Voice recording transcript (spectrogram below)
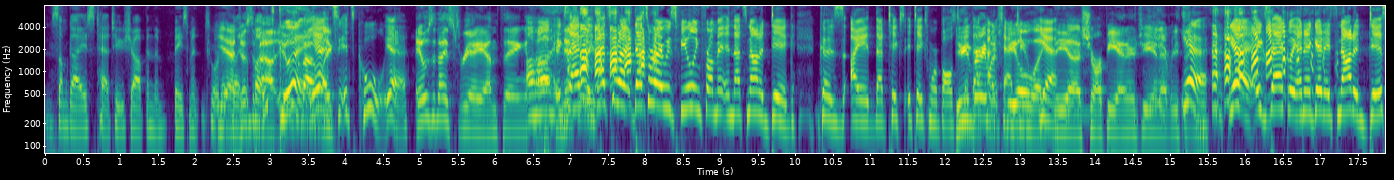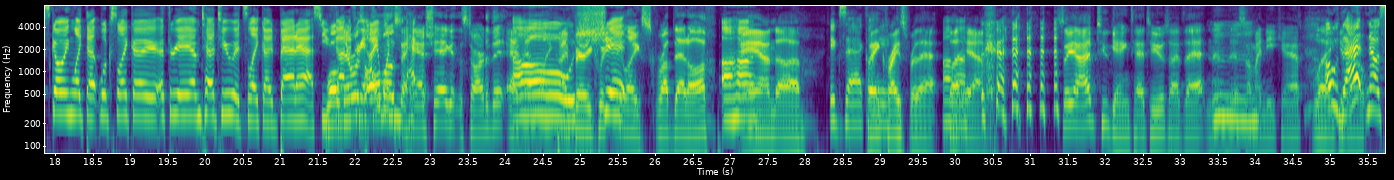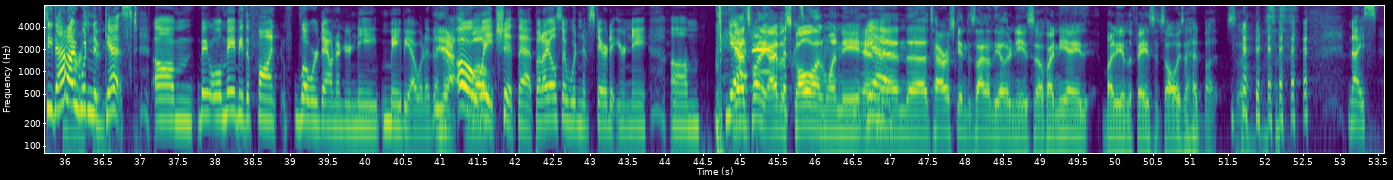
some guy's tattoo shop in the basement. Sort Yeah, of. But, just but about. It's It good. about, yeah, like- it's it's cool. Yeah. It was a nice 3 a.m. thing. Uh huh. Uh, exactly. That's what I. That's what I was feeling from it, and that's not a dig because I that takes it takes more balls to You get can that very kind much of feel like yeah. the uh, Sharpie energy and everything. yeah, yeah, exactly. And again, it's not a disc going like that. Looks like a, a 3 a.m. tattoo. It's like a badass. You Well, got there was 3 almost a ha- hashtag at the start of it, and then Oh, like I very quickly shit. like scrubbed that off. Uh-huh. And uh, exactly. thank Christ for that. Uh-huh. But yeah. so yeah, I have two gang tattoos. I have that, and then this on my kneecap. Like, Oh, that know, no. See that I wouldn't have guessed. Um, well, maybe the font lower down on your knee. Maybe I would have. Then Yeah, Oh well- wait, shit that. But I also wouldn't have stared at your knee. Um, Yeah. yeah. it's funny. I have a skull on one knee and Yeah. then the tower skin design on the other knee. So if I knee anybody in the face, it's always a headbutt. So, nice.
